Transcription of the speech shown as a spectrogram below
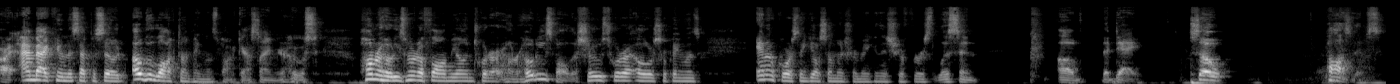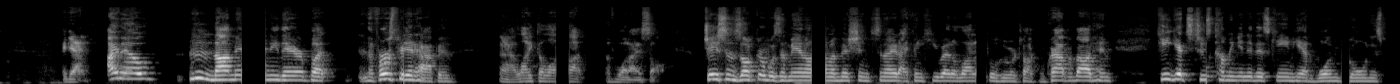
All right, I'm back here in this episode of the Locked On Penguins podcast. I'm your host, Hunter Hodes. Remember to follow me on Twitter at Hunter Hodes. Follow the show's Twitter at Elder Penguins. And of course, thank you all so much for making this your first listen of the day. So, positives. Again, I know not many there, but the first period happened, and I liked a lot of what I saw. Jason Zucker was a man on a mission tonight. I think he read a lot of people who were talking crap about him. He gets two coming into this game. He had one goal in his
